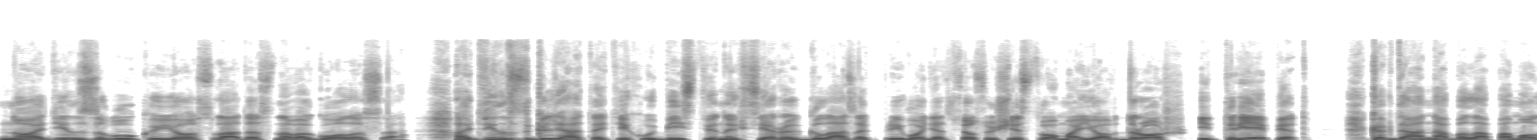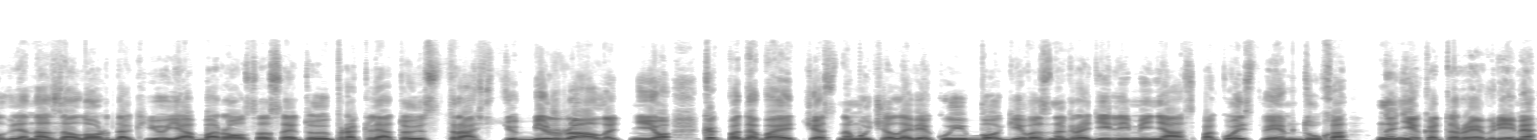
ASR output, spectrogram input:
но один звук ее сладостного голоса, один взгляд этих убийственных серых глазок приводят все существо мое в дрожь и трепет. Когда она была помолвлена за лорда Кью, я боролся с этой проклятую страстью, бежал от нее, как подобает честному человеку, и боги вознаградили меня спокойствием духа на некоторое время.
